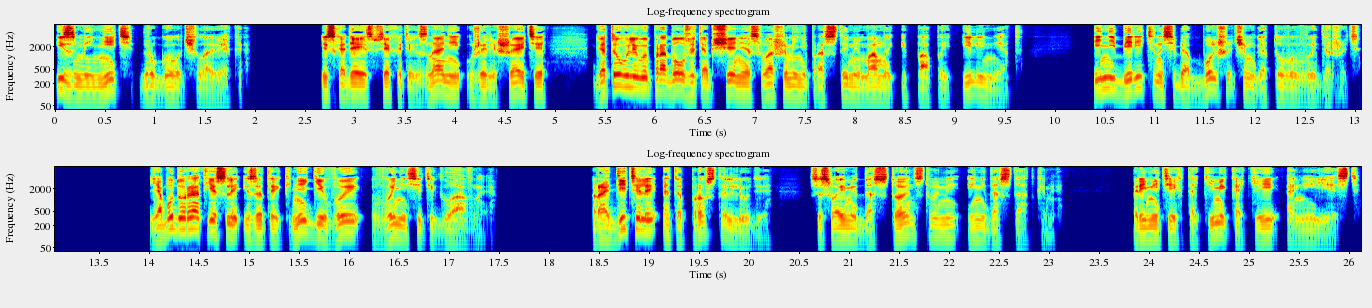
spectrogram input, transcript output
изменить другого человека. Исходя из всех этих знаний, уже решайте, готовы ли вы продолжить общение с вашими непростыми мамой и папой или нет. И не берите на себя больше, чем готовы выдержать. Я буду рад, если из этой книги вы вынесете главное. Родители — это просто люди, со своими достоинствами и недостатками. Примите их такими, какие они есть.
